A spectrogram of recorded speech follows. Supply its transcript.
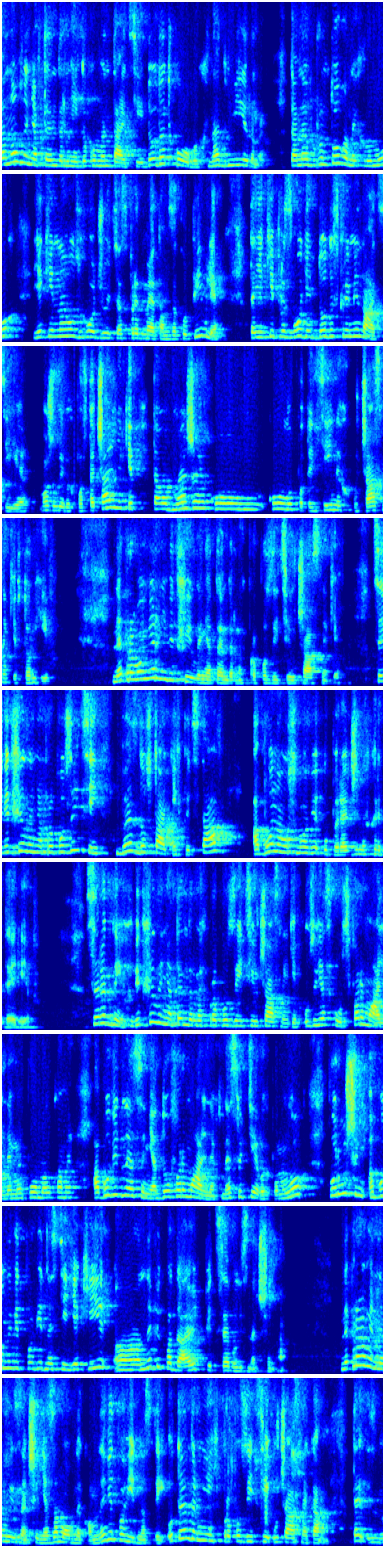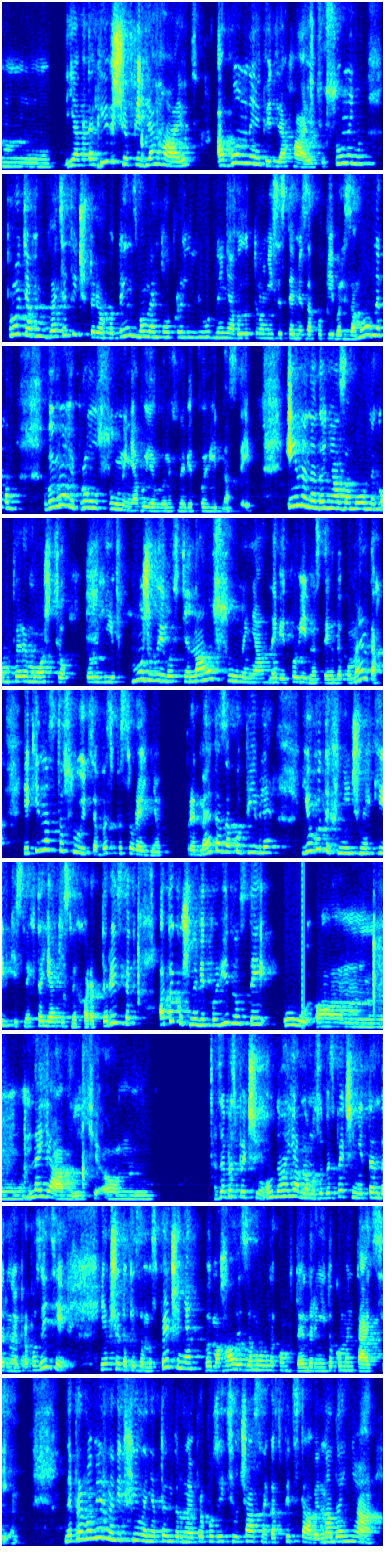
Встановлення в тендерній документації додаткових, надмірних та необґрунтованих вимог, які не узгоджуються з предметом закупівлі та які призводять до дискримінації можливих постачальників та обмежує коло, потенційних учасників торгів. Неправомірні відхилення тендерних пропозицій учасників це відхилення пропозицій без достатніх підстав або на основі упереджених критеріїв. Серед них відхилення тендерних пропозицій учасників у зв'язку з формальними помилками або віднесення до формальних несуттєвих помилок, порушень або невідповідності, які е, не підпадають під це визначення. Неправильне визначення замовником невідповідностей у тендерній пропозиції учасника як таких, що підлягають або не підлягають усуненню протягом 24 годин з моменту оприлюднення в електронній системі закупівель замовником вимоги про усунення виявлених невідповідностей і не надання замовником переможцю торгів можливості на усунення невідповідностей в документах, які не стосуються безпосередньо предмета закупівлі, його технічних, кількісних та якісних характеристик, а також невідповідностей у ем, наявній. Ем, Забезпечення у наявному забезпеченні тендерної пропозиції, якщо таке забезпечення вимагали замовником в тендерній документації. Неправомірне відхилення тендерної пропозиції учасника з підстави надання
